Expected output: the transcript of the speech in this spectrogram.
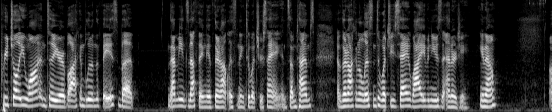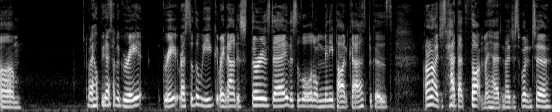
preach all you want until you're black and blue in the face, but that means nothing if they're not listening to what you're saying. And sometimes, if they're not going to listen to what you say, why even use the energy, you know? Um, but I hope you guys have a great great rest of the week. Right now it is Thursday. This is a little mini podcast because I don't know, I just had that thought in my head and I just wanted to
